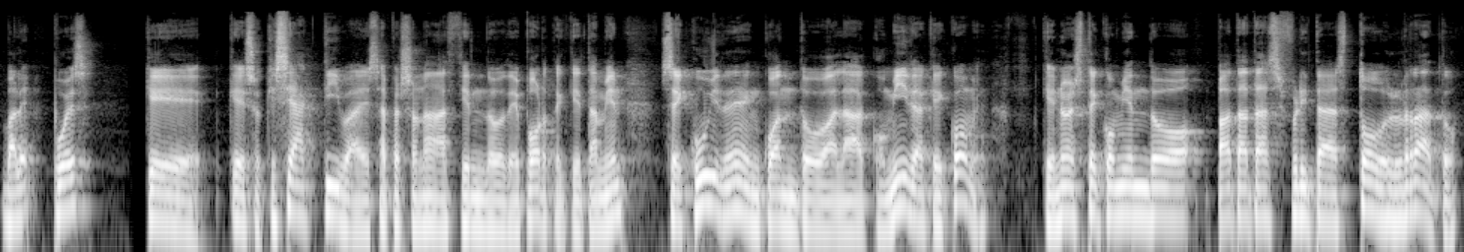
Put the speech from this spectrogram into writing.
¿vale? Pues que, que eso, que sea activa esa persona haciendo deporte, que también se cuide en cuanto a la comida que come, que no esté comiendo patatas fritas todo el rato,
